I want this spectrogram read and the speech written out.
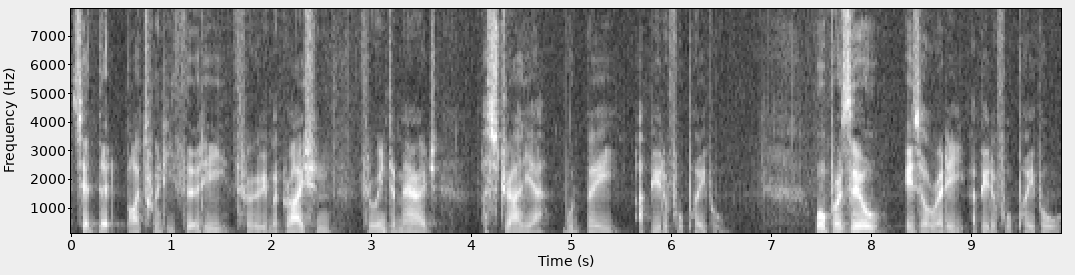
said that by 2030, through immigration, through intermarriage, Australia would be a beautiful people. Well, Brazil is already a beautiful people.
